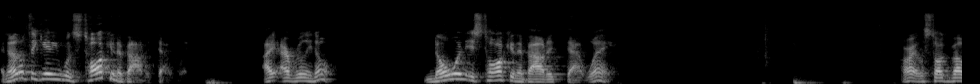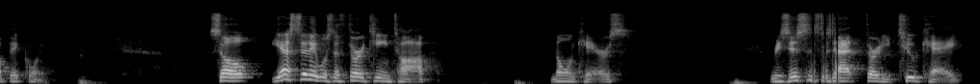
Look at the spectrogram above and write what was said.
And I don't think anyone's talking about it that way. I, I really don't. No one is talking about it that way. All right, let's talk about Bitcoin. So yesterday was the 13 top. No one cares. Resistance is at 32K.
